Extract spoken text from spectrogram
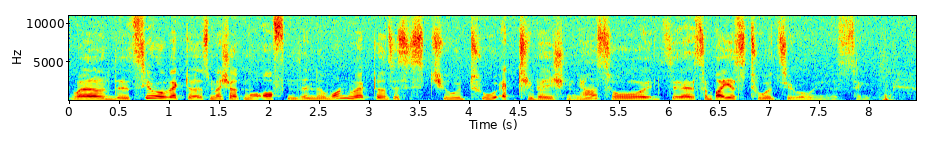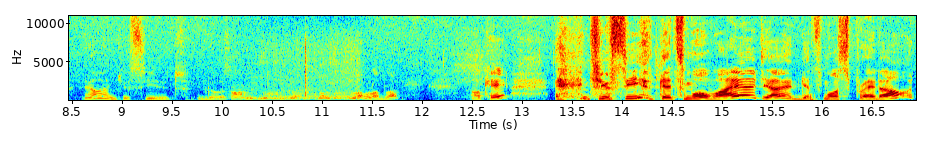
well, the zero vector is measured more often than the one vector. This is due to activation, yeah? So there's a bias towards zero in this thing. Yeah, and you see it, it goes on, blah, blah, blah, blah, blah. Okay, and you see it gets more wild, yeah, it gets more spread out.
